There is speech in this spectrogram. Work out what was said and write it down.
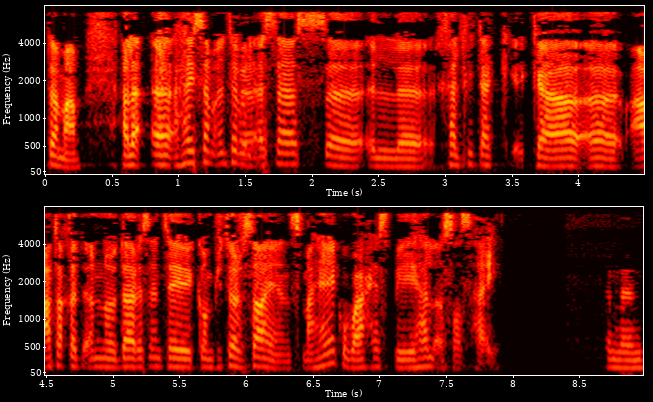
تمام. هلا آه، هيثم انت بالأساس آه، خلفيتك ك آه، أعتقد أنه دارس أنت computer science ما هيك؟ وباحث بهالقصص هاي. تمام.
